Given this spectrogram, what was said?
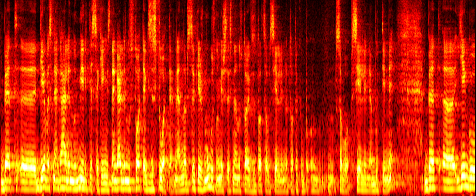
bet uh, Dievas negali numirti, sakykime, jis negali nustoti egzistuoti, ne? nors, sakykime, žmogus numiršta, jis nenustoja egzistuoti savo sieliniu, to tokiu, savo sielinę būtimi, bet uh, jeigu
